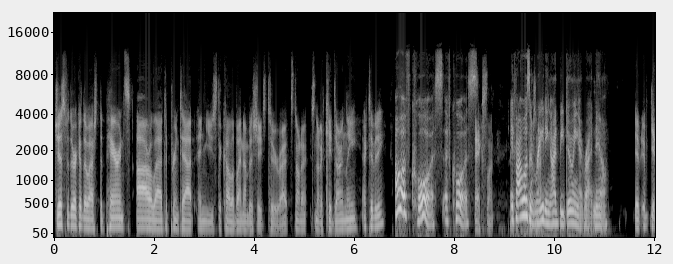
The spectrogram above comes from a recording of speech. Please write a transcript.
Just for the record, though, Ash, the parents are allowed to print out and use the color by numbers sheets too, right? It's not a it's not a kids only activity. Oh, of course, of course. Excellent. If I wasn't reading, I'd be doing it right now. Yeah, yeah, yeah,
